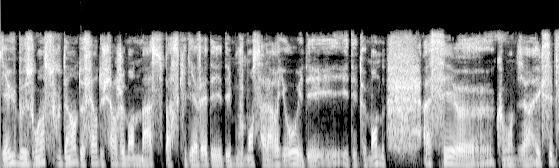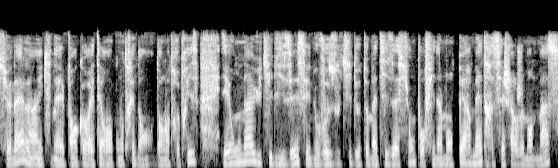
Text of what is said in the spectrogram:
y a eu besoin soudain de faire du chargement de masse parce qu'il y avait des, mouvements salariaux et des, demandes assez, comment dire, exceptionnelles hein, et qui n'avaient pas encore été rencontrées dans l'entreprise. Et on a utilisé ces nouveaux outils d'automatisation pour finalement permettre ces chargements de masse.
